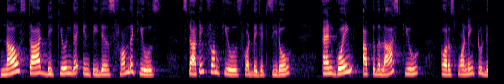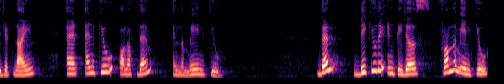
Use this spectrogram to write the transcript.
Now start dequeuing the integers from the queues starting from queues for digit 0 and going up to the last queue corresponding to digit 9 and enqueue all of them in the main queue. Then dequeue the integers from the main queue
